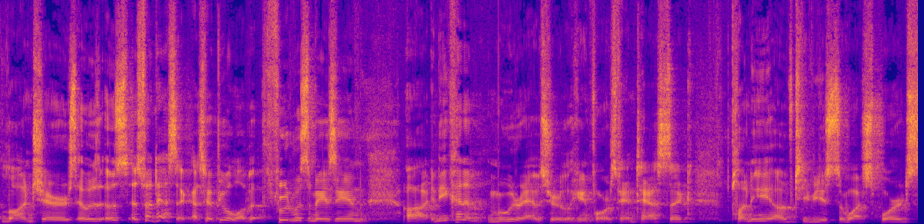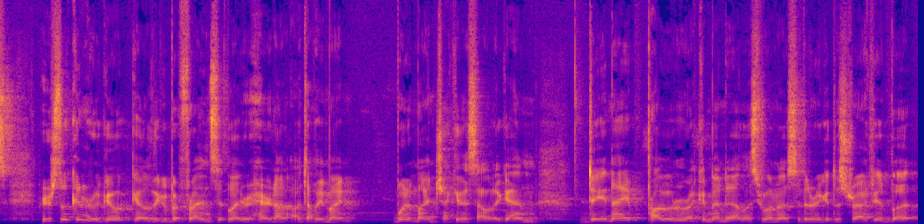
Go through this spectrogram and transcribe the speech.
lawn chairs. It was it was, it was fantastic. I see people love it. Food was amazing. Uh, any kind of mood or atmosphere you're looking for was fantastic. Plenty of TVs to watch sports. If you're just looking to go, go with a group of friends, let your hair down. I definitely mind wouldn't mind checking this out again. Date night, probably wouldn't recommend it unless you want to sit there and get distracted, but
